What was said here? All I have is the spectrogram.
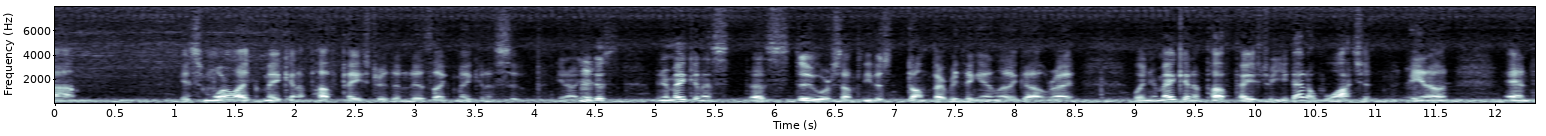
um, it's more like making a puff pastry than it is like making a soup. You know, you just when you're making a stew or something, you just dump everything in and let it go, right? When you're making a puff pastry, you got to watch it. You know, and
